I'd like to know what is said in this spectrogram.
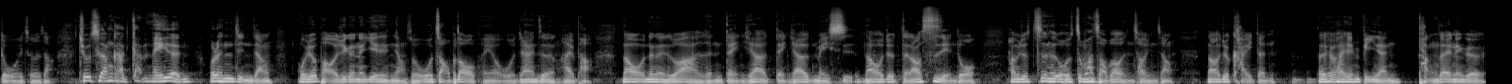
躲回车上，就车上看干没人，我就很紧张，我就跑回去跟那夜店讲说，我找不到我朋友，我现在真的很害怕。然后我那个人说啊，人等一下，等一下没事。然后就等到。四点多，他们就真的，我怎么找不到人，超紧张。然后就开灯，那就发现 B 男躺在那个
